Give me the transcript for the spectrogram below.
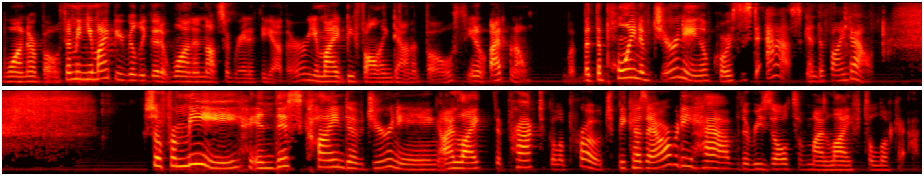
one or both. I mean, you might be really good at one and not so great at the other. You might be falling down at both. You know, I don't know. But, but the point of journeying, of course, is to ask and to find out. So for me, in this kind of journeying, I like the practical approach because I already have the results of my life to look at.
